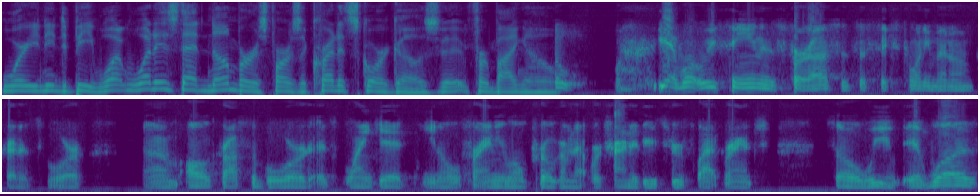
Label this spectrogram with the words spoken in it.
where you need to be. What What is that number as far as the credit score goes uh, for buying a home? yeah, what we've seen is for us, it's a 620 minimum credit score. Um, all across the board, it's blanket, you know, for any loan program that we're trying to do through Flat Branch. So we it was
